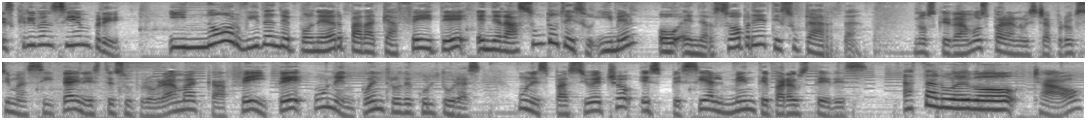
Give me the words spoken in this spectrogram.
Escriban siempre. Y no olviden de poner para café y té en el asunto de su email o en el sobre de su carta. Nos quedamos para nuestra próxima cita en este su programa Café y Té, un encuentro de culturas, un espacio hecho especialmente para ustedes. Hasta luego. Chao.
